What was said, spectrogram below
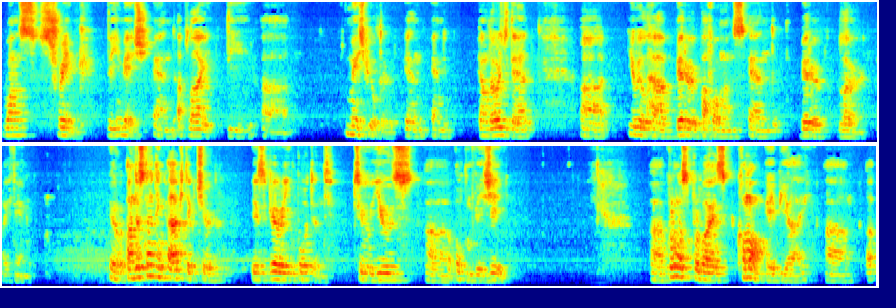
once shrink the image and apply the image filter and, and enlarge that, you will have better performance and better blur, I think. You know, understanding architecture is very important to use uh, OpenVG. Uh, Khronos provides common API. Uh, uh,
